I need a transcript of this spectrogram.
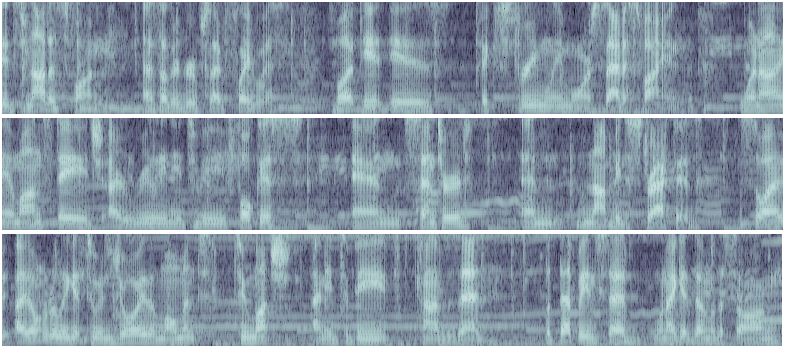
It's not as fun as other groups I've played with, but it is extremely more satisfying. When I am on stage, I really need to be focused and centered and not be distracted. So I, I don't really get to enjoy the moment too much. I need to be kind of zen. But that being said, when I get done with a song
